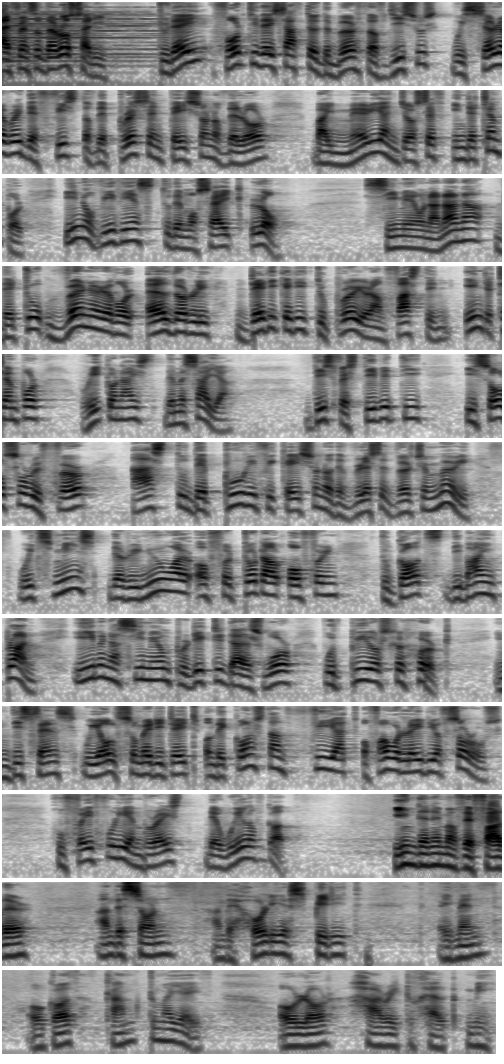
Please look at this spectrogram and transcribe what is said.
Hi, friends of the Rosary. Today, 40 days after the birth of Jesus, we celebrate the feast of the presentation of the Lord by Mary and Joseph in the temple in obedience to the Mosaic law. Simeon and Anna, the two venerable elderly dedicated to prayer and fasting in the temple, recognized the Messiah. This festivity is also referred as to the purification of the Blessed Virgin Mary, which means the renewal of her total offering to God's divine plan, even as Simeon predicted that his word would pierce her heart. In this sense, we also meditate on the constant fiat of Our Lady of Sorrows, who faithfully embraced the will of God. In the name of the Father, and the Son, and the Holy Spirit, Amen. O God, come to my aid. O Lord, hurry to help me.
